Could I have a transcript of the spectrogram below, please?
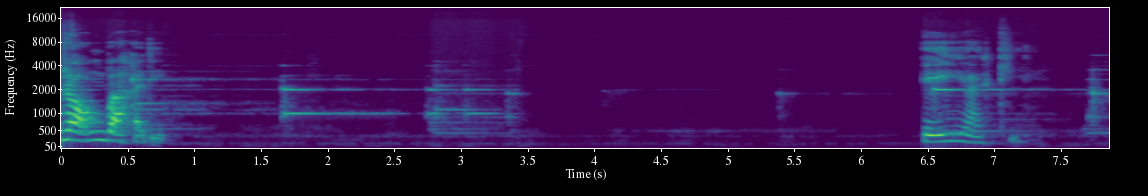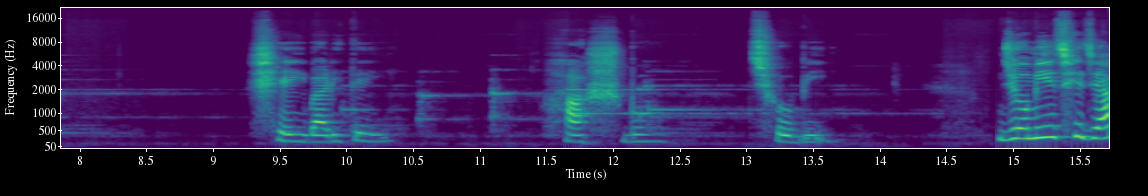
রং বাহারি। এই আর কি। সেই বাড়িতেই হাসব ছবি। জমিয়েছি যা,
